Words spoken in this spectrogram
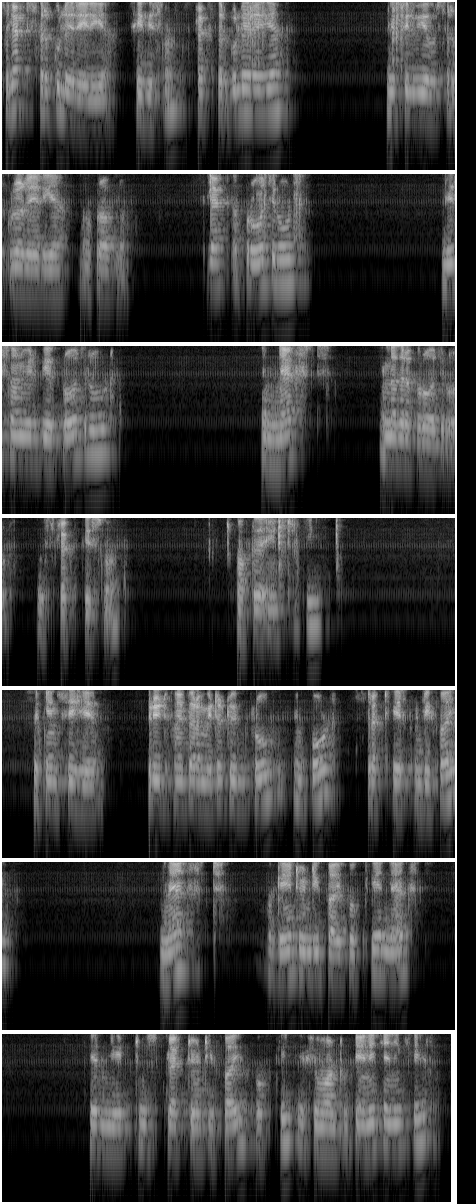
select circular area see this one select circular area this will be our circular area no problem select approach road this one will be approach road and next another approach road we select this one after the enter key so you can see here. Predefine parameter to improve import select here 25 next again 25 okay next. Here need to select 25 okay if you want to any changing here.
